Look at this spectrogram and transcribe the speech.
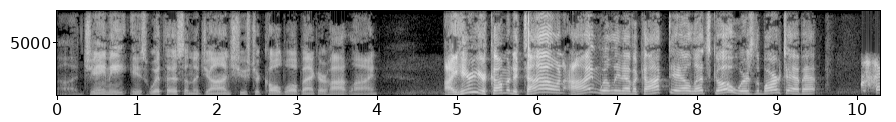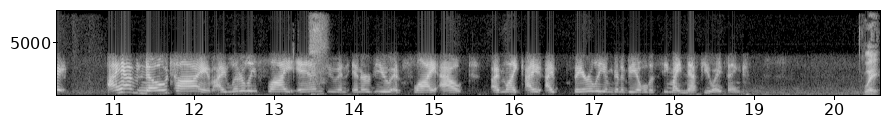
Uh, Jamie is with us on the John Schuster Coldwell Banker Hotline. I hear you're coming to town. I'm willing to have a cocktail. Let's go. Where's the bar tab at? Have no time. I literally fly in, do an interview, and fly out. I'm like, I, I barely am going to be able to see my nephew. I think. Wait,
